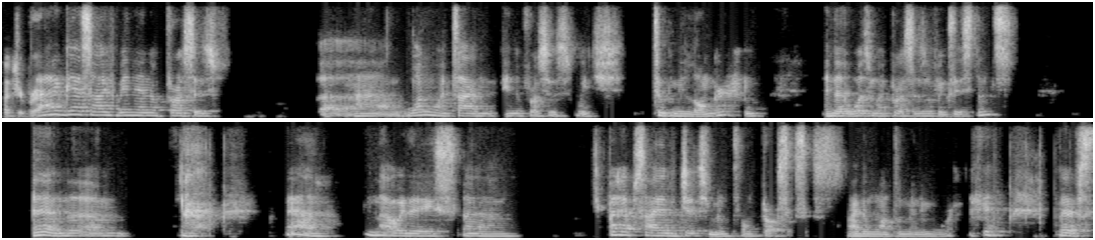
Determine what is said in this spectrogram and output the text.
Not your breath. I guess I've been in a process uh, one more time in the process, which took me longer, and that was my process of existence. And um, yeah, nowadays, um, perhaps I have judgment on processes. I don't want them anymore. perhaps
